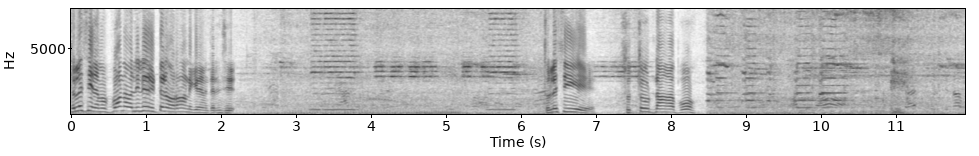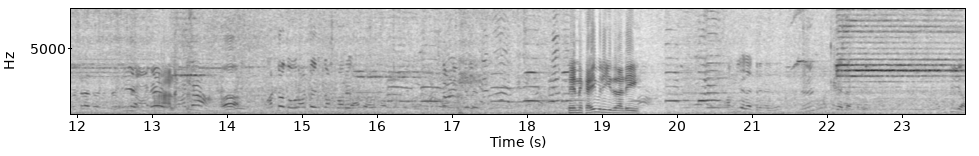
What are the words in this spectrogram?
துளசி நம்ம போன வழியில ரிட்டர்ன் வரோம்னு நினைக்கிறேன் எனக்கு தெரிஞ்சு. துளசி சுத்த விட்டாங்க போ ஆட்டோ அந்த ஒரு ஆட்டோ இருக்கான்னு பாரு என்ன கை வலிக்குதுடா டேய் அம்பியா இது அம்பியா தேட்டர் அம்பியா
